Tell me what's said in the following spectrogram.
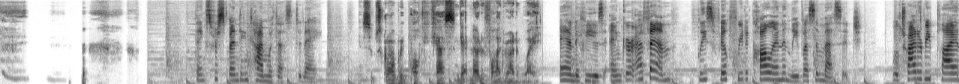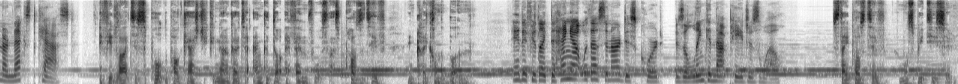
Thanks for spending time with us today. subscribe with Pocket Casts and get notified right away. And if you use Anchor FM, please feel free to call in and leave us a message. We'll try to reply in our next cast. If you'd like to support the podcast, you can now go to anchor.fm forward slash positive and click on the button. And if you'd like to hang out with us in our Discord, there's a link in that page as well. Stay positive, and we'll speak to you soon.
